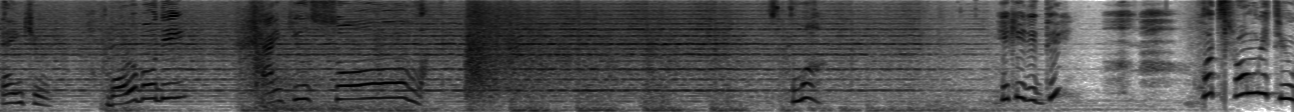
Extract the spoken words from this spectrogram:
thank you বড় বৌদি থ্যাংক ইউ সো এ কি Riddhi what's wrong with you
